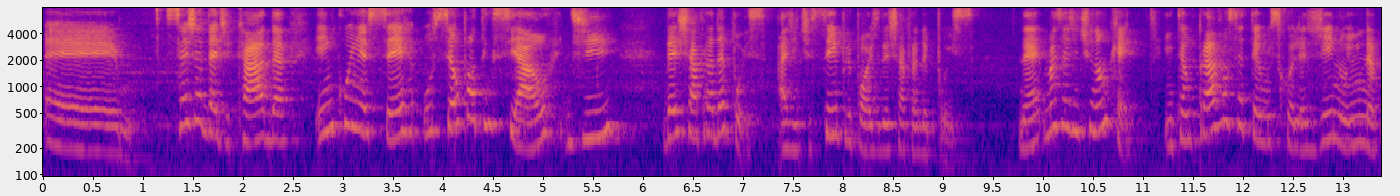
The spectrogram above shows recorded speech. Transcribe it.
é, seja dedicada em conhecer o seu potencial de deixar para depois. A gente sempre pode deixar para depois, né? Mas a gente não quer. Então, para você ter uma escolha genuína,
